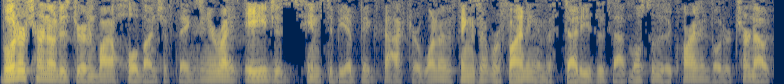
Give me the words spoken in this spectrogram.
voter turnout is driven by a whole bunch of things, and you're right. Age is, seems to be a big factor. One of the things that we're finding in the studies is that most of the decline in voter turnout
